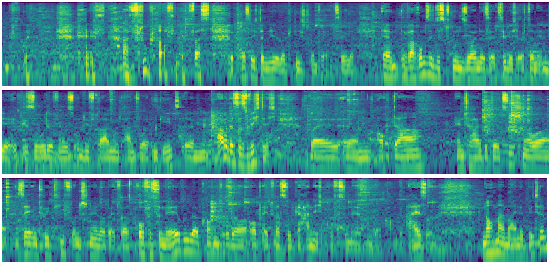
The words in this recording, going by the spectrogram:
am Flughafen etwas, was ich dann hier über Kniestrümpfe erzähle. Ähm, warum Sie das tun sollen, das erzähle ich euch dann in der Episode, wo es um die Fragen und Antworten geht. Ähm, aber das ist wichtig, weil ähm, auch da entscheidet der Zuschauer sehr intuitiv und schnell, ob etwas professionell rüberkommt oder ob etwas so gar nicht professionell rüberkommt. Also, nochmal meine Bitte,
